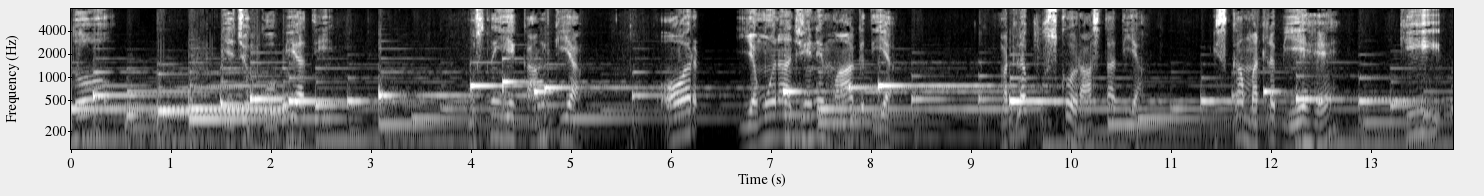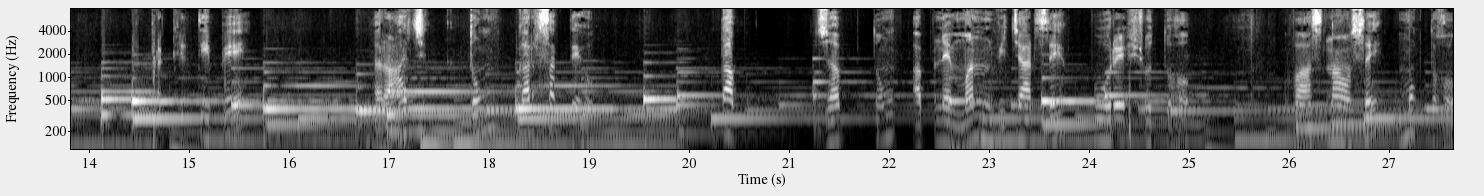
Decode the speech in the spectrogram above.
तो ये जो गोपिया थी, उसने ये काम किया और यमुना जी ने मार्ग दिया मतलब उसको रास्ता दिया। इसका मतलब ये है कि प्रकृति पे राज तुम कर सकते हो। तब जब तुम अपने मन विचार से पूरे शुद्ध हो, वासनाओं से मुक्त हो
